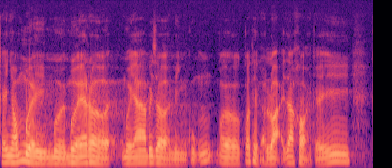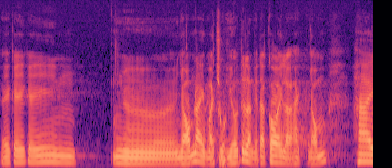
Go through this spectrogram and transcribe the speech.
cái nhóm 10 10 10R 10A bây giờ mình cũng uh, có thể là loại ra khỏi cái cái cái cái uh, nhóm này mà chủ yếu tức là người ta coi là hạch nhóm hai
